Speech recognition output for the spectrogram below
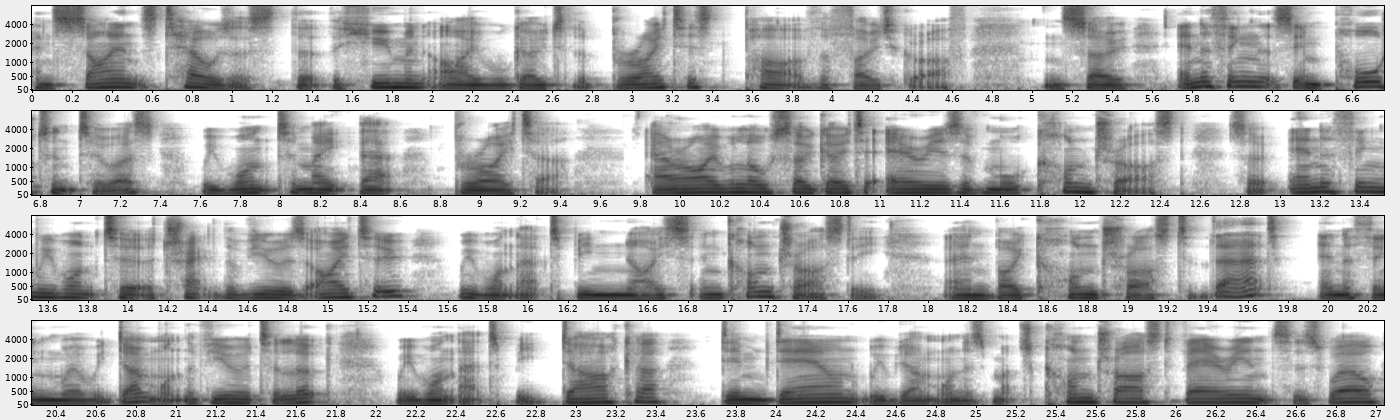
and science tells us that the human eye will go to the brightest part of the photograph. And so anything that's important to us, we want to make that brighter. Our eye will also go to areas of more contrast, so anything we want to attract the viewer's eye to, we want that to be nice and contrasty. And by contrast to that, anything where we don't want the viewer to look, we want that to be darker, dimmed down, we don't want as much contrast variance as well.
